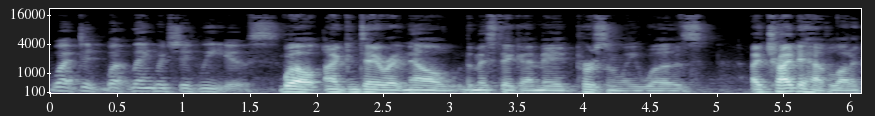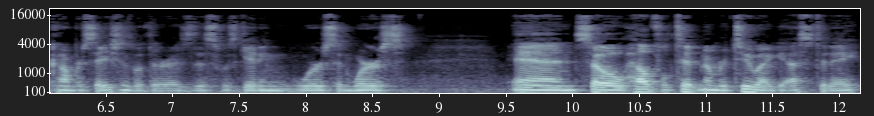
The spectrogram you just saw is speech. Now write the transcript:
what did what language did we use? Well, I can tell you right now, the mistake I made personally was I tried to have a lot of conversations with her as this was getting worse and worse. And so, helpful tip number two, I guess, today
